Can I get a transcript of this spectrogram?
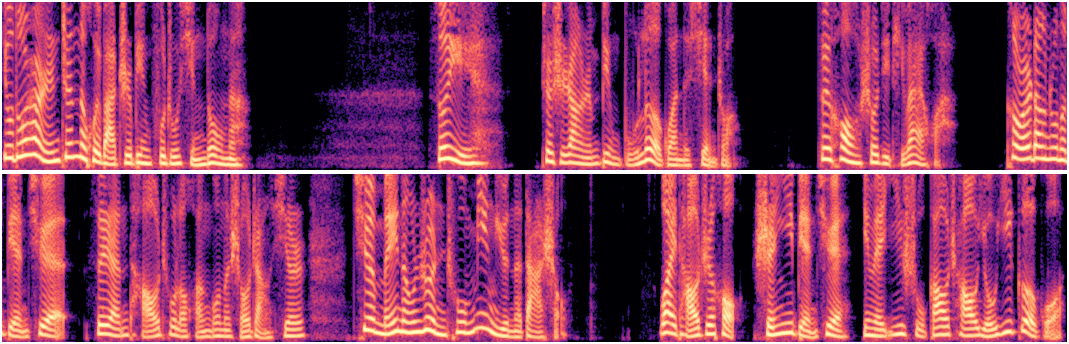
有多少人真的会把治病付诸行动呢？所以，这是让人并不乐观的现状。最后说句题外话，课文当中的扁鹊虽然逃出了桓公的手掌心儿，却没能润出命运的大手。外逃之后，神医扁鹊因为医术高超，游医各国，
